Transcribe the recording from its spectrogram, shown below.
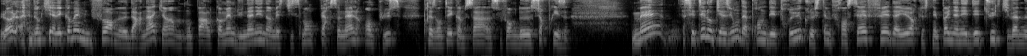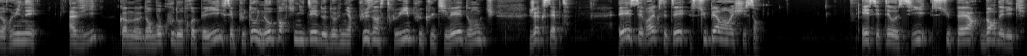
Lol. Donc, il y avait quand même une forme d'arnaque. Hein. On parle quand même d'une année d'investissement personnel en plus, présentée comme ça sous forme de surprise. Mais c'était l'occasion d'apprendre des trucs. Le système français fait d'ailleurs que ce n'est pas une année d'études qui va me ruiner à vie, comme dans beaucoup d'autres pays. C'est plutôt une opportunité de devenir plus instruit, plus cultivé, donc j'accepte. Et c'est vrai que c'était super enrichissant. Et c'était aussi super bordélique.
